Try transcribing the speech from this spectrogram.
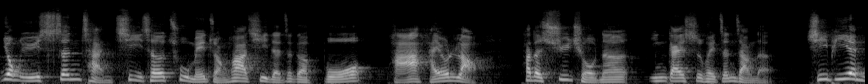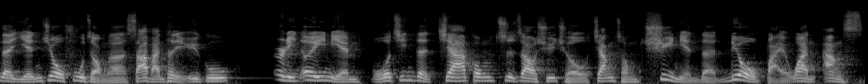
用于生产汽车触媒转化器的这个铂、钯还有铑，它的需求呢应该是会增长的。CPM 的研究副总呢沙凡特也预估，二零二一年铂金的加工制造需求将从去年的六百万盎司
